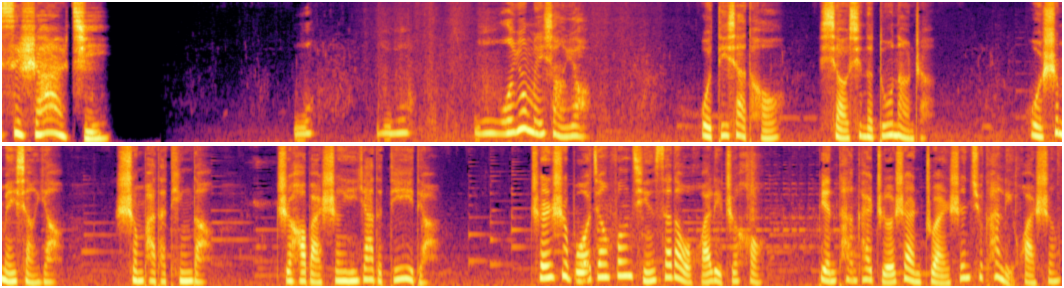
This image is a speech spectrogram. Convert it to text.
四十二集。我，我，我又没想要。我低下头，小心的嘟囔着：“我是没想要，生怕他听到，只好把声音压得低一点。”陈世伯将风琴塞到我怀里之后，便摊开折扇，转身去看李化生，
